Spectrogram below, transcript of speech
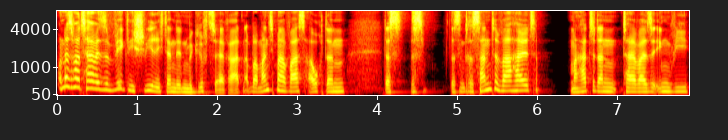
Und das war teilweise wirklich schwierig, dann den Begriff zu erraten, aber manchmal war es auch dann, das, das, das Interessante war halt, man hatte dann teilweise irgendwie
